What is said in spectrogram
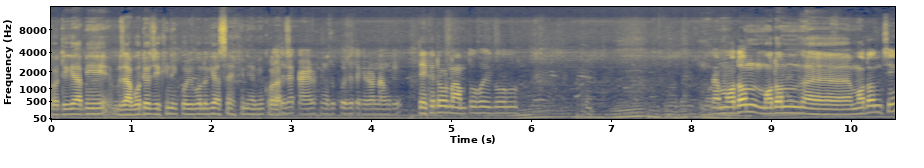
গতিকে আমি যাৱতীয় যিখিনি কৰিবলগীয়া আছে সেইখিনি আমি কৰা তেখেতৰ নাম কি? তেখেতৰ নামটো হৈ গ'ল মদন মদন মদন সিং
